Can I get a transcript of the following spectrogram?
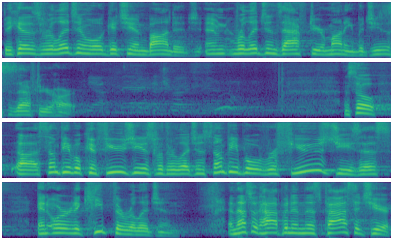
because religion will get you in bondage. And religion's after your money, but Jesus is after your heart. And so uh, some people confuse Jesus with religion. Some people refuse Jesus in order to keep their religion. And that's what happened in this passage here.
